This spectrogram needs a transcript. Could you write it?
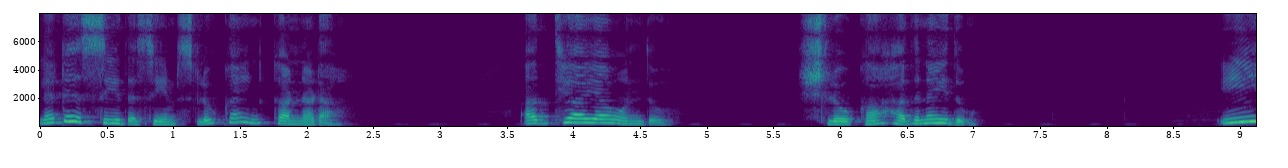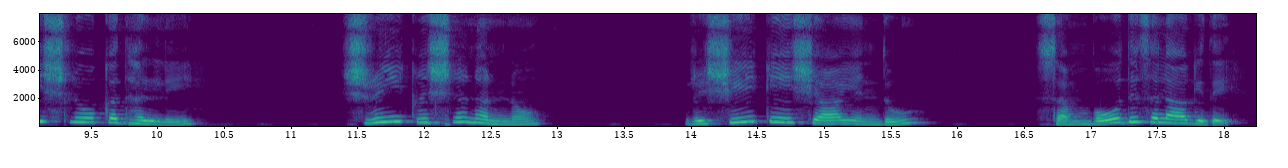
Let us see the same sloka in Kannada. ಅಧ್ಯಾಯ ಒಂದು. ಶ್ಲೋಕ ಹದಿನೈದು. ಈ ಶ್ಲೋಕದಲ್ಲಿ ಶ್ರೀಕೃಷ್ಣನನ್ನು ಋಷಿಕೇಶ ಎಂದು ಸಂಬೋಧಿಸಲಾಗಿದೆ.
